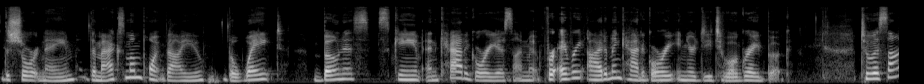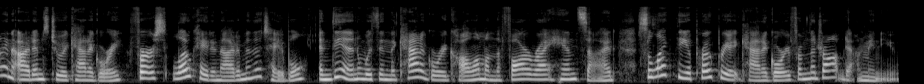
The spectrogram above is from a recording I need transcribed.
the short name, the maximum point value, the weight, bonus, scheme, and category assignment for every item and category in your D2L gradebook. To assign items to a category, first locate an item in the table, and then within the category column on the far right hand side, select the appropriate category from the drop down menu.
